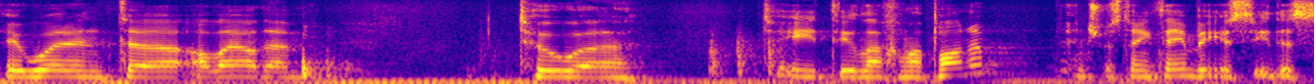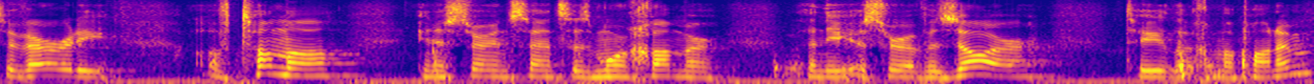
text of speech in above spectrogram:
they wouldn't uh, allow them to. Uh, to eat the lechem upon him. Interesting thing, but you see the severity of tuma in a certain sense is more chamer than the isser of azar to lechem upon him.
